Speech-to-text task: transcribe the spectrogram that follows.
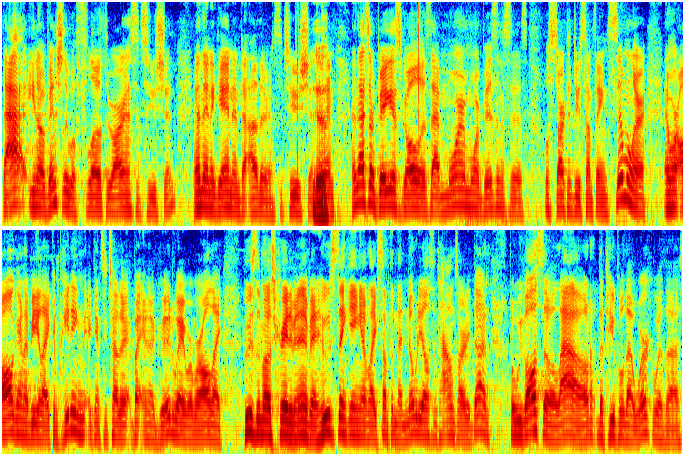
that you know eventually will flow through our institution and then again into other institutions Yeah. and and that's our biggest goal is that more and more businesses will start to do something similar and we're all going to be like competing against each other but in a good way where we're all like who's the most creative and innovative who's thinking of like something that nobody else in town's already done but we've also allowed the people that work with us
